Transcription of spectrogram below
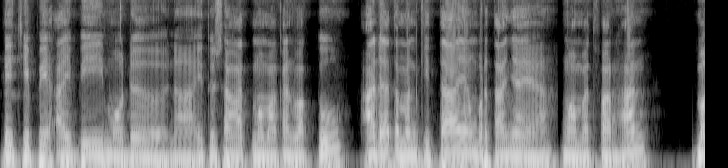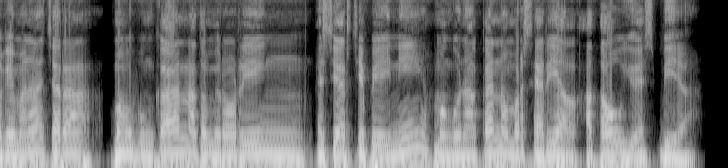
TCP IP mode. Nah, itu sangat memakan waktu. Ada teman kita yang bertanya ya, Muhammad Farhan, bagaimana cara menghubungkan atau mirroring SCRCP ini menggunakan nomor serial atau USB ya.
